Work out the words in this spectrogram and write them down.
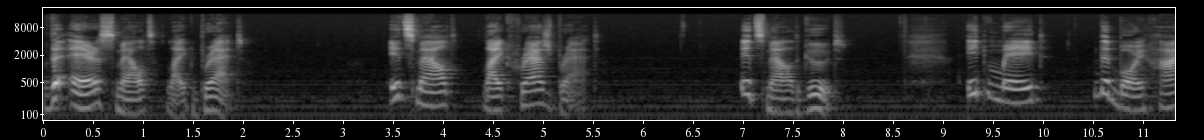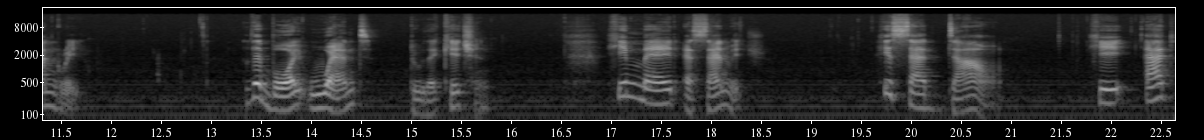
The air smelled like bread. It smelled like fresh bread. It smelled good. It made the boy hungry. The boy went to the kitchen. He made a sandwich. He sat down. He ate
